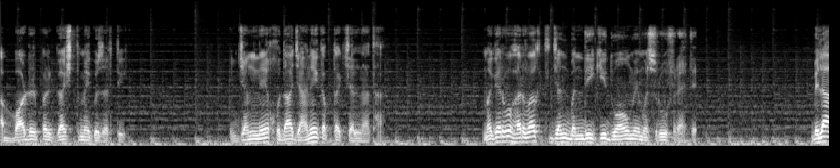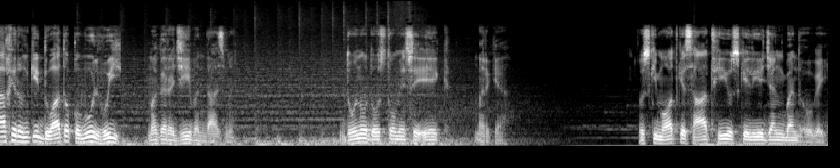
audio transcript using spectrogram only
अब बॉर्डर पर गश्त में गुजरती। जंग ने खुदा जाने कब तक चलना था। मगर वो हर वक्त जंग बंदी की दुआओं में मसरूफ रहते। बिला आखिर उनकी दुआ तो कबूल हुई, मगर अजीब अंदाज में। दोनों दोस्तों में से एक मर गया। उसकी मौत के साथ ही उसके लिए जंग बंद हो गई।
